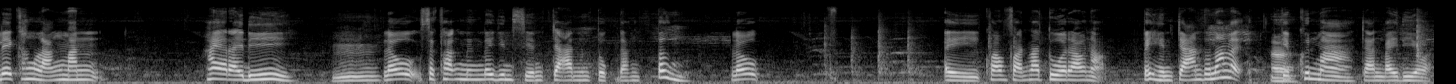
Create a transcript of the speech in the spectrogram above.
เลขข้างหลังมันให้อะไรดีอืมแล้วสักพักหนึ่งได้ยินเสียงจานมันตกดังตึ้ง แล้วไอความฝันว่าตัวเราน่ะ ไปเห็นจานตัวนั้นแหละเก็บขึ้นมาจานใบเดียวอะ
